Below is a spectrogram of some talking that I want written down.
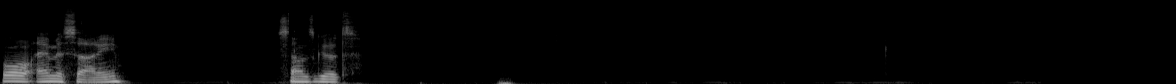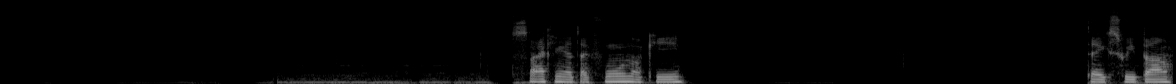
For emissary. Sounds good. Cycling a Typhoon, okay. Take sweeper.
